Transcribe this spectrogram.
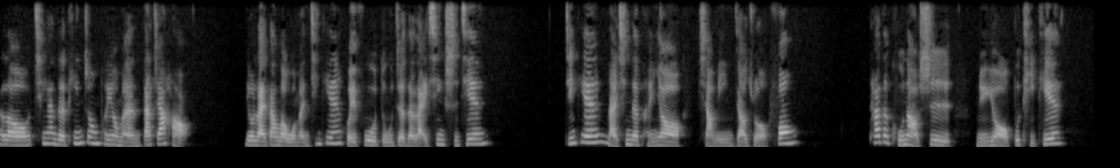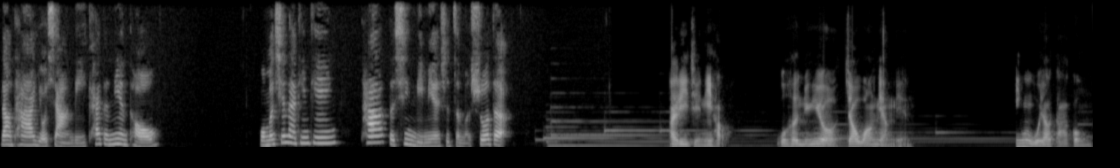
Hello，亲爱的听众朋友们，大家好！又来到了我们今天回复读者的来信时间。今天来信的朋友小名叫做风，他的苦恼是女友不体贴，让他有想离开的念头。我们先来听听他的信里面是怎么说的。艾丽姐你好，我和女友交往两年。因为我要打工，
